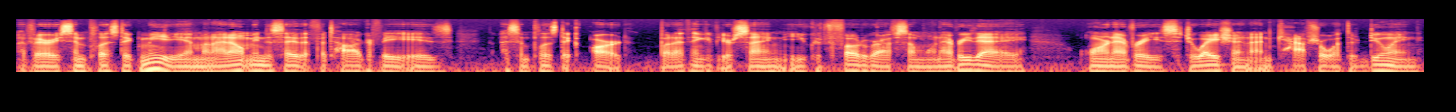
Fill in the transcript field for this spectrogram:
a very simplistic medium. And I don't mean to say that photography is a simplistic art, but I think if you're saying you could photograph someone every day or in every situation and capture what they're doing,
